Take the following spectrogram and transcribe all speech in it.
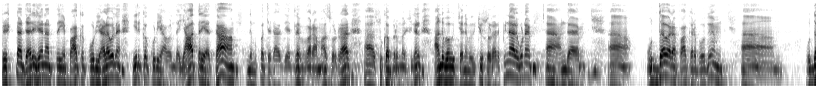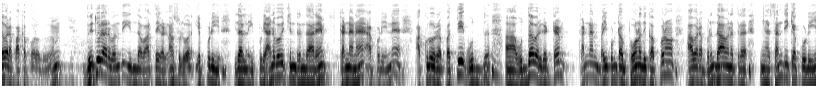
கிருஷ்ண தரிசனத்தை தரிசனத்தை பார்க்கக்கூடிய அளவில் இருக்கக்கூடிய அந்த யாத்திரையை தான் இந்த முப்பத்தெட்டாவது அத்தியாயத்தில் விவரமாக சொல்கிறார் சுக பிரம்மர்ஷிகள் அனுபவிச்சு அனுபவிச்சு சொல்கிறார் பின்னால் கூட அந்த உத்தவரை பார்க்குற போது உத்தவரை பார்க்க போகிறதும் விதுரர் வந்து இந்த வார்த்தைகள்லாம் சொல்லுவார். எப்படி இதெல்லாம் இப்படி அனுபவிச்சுட்டு கண்ணனை அப்படின்னு அக்ரூரை பற்றி உத்த உத்தவர்கிட்ட கண்ணன் வைகுண்டம் போனதுக்கப்புறம் அவரை பிருந்தாவனத்தில் சந்திக்கக்கூடிய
